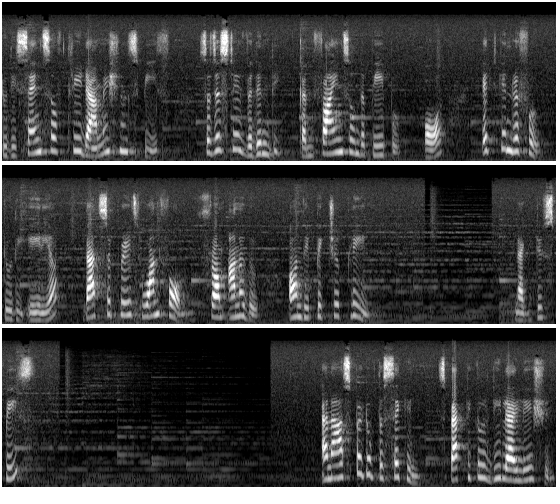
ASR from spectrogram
to the sense of three-dimensional space suggested within the confines of the paper or it can refer to the area that separates one form from another on the picture plane. Negative space An aspect of the second spectacle dilation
